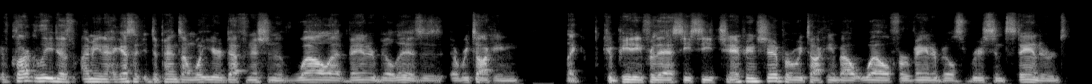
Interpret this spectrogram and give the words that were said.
if Clark Lea does, I mean, I guess it depends on what your definition of well at Vanderbilt is. Is are we talking like competing for the SEC championship, or are we talking about well for Vanderbilt's recent standards?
